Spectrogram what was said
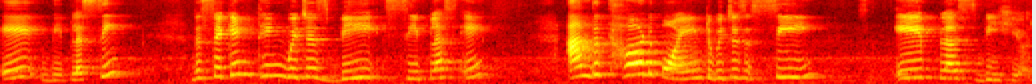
A, B plus C, the second thing which is B, C plus A and the third point which is C, A plus B here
